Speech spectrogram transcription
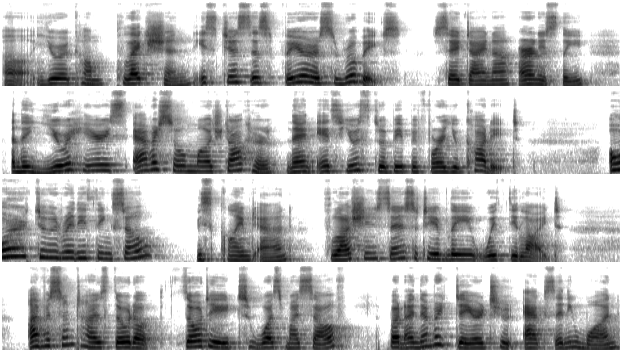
uh, your complexion is just as fair as Ruby's, said Dinah earnestly, and your hair is ever so much darker than it used to be before you cut it. Or do you really think so? exclaimed Anne, flushing sensitively with delight. I've sometimes thought, of, thought it was myself, but I never dared to ask anyone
